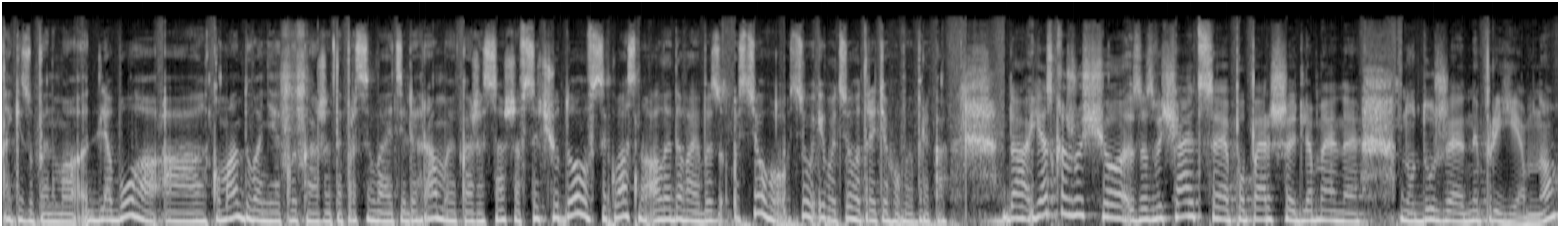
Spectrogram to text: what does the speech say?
так і зупинимо для Бога, а командування, як ви кажете, присилає телеграму і каже: Саша, все чудово, все класно, але давай без ось цього, ось цього і ось цього третього вибрика. Да, я скажу, що зазвичай це, по-перше, для мене ну дуже неприємно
